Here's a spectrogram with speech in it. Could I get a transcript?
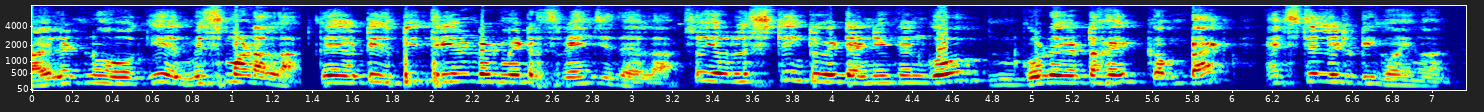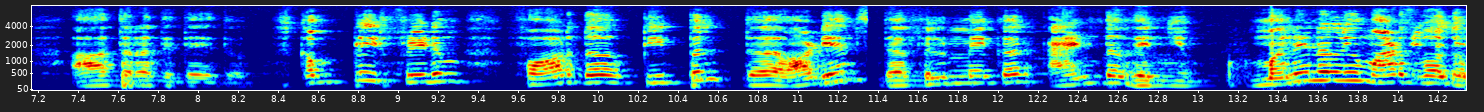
ಟಾಯ್ಲೆಟ್ ನು ಹೋಗಿ ಮಿಸ್ ಮಾಡಲ್ಲ. It is be three hundred meters range ಇದೆ ಅಲ್ಲ. So you're listening to it and you can go go to toilet come back and still it be going on ಆ ತರದಿದೆ ಇದು complete freedom for the people the audience the filmmaker and the venue ಮನೆಯಲ್ಲಿ ನೀವು ಮಾಡ್ಬೋದು.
